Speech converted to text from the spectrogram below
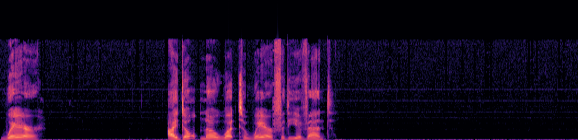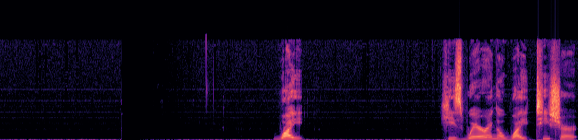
Wear. I don't know what to wear for the event. White. He's wearing a white t-shirt.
